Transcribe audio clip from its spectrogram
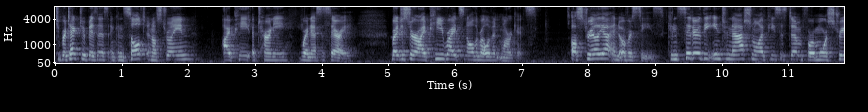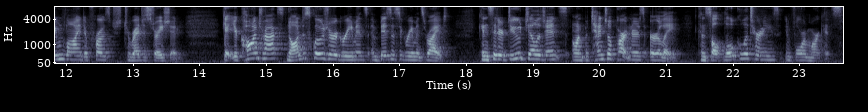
to protect your business and consult an Australian IP attorney where necessary. Register IP rights in all the relevant markets. Australia and overseas. Consider the international IP system for a more streamlined approach to registration. Get your contracts, non-disclosure agreements, and business agreements right. Consider due diligence on potential partners early. Consult local attorneys in foreign markets.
